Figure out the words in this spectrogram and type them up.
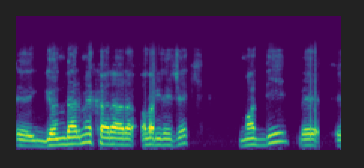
e, gönderme kararı alabilecek maddi ve e,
